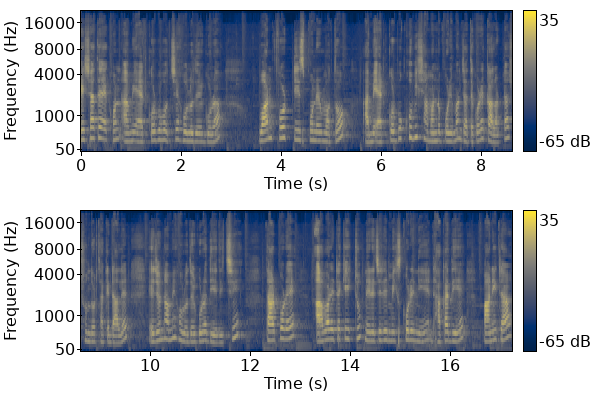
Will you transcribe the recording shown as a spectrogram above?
এর সাথে এখন আমি অ্যাড করব হচ্ছে হলুদের গুঁড়া। ওয়ান ফোর টিস্পুনের মতো আমি অ্যাড করব খুবই সামান্য পরিমাণ যাতে করে কালারটা সুন্দর থাকে ডালের। এজন্য আমি হলুদের গুঁড়া দিয়ে দিচ্ছি। তারপরে আবার এটাকে একটু নেড়েচেড়ে মিক্স করে নিয়ে ঢাকা দিয়ে পানিটা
